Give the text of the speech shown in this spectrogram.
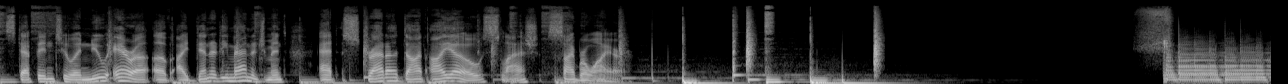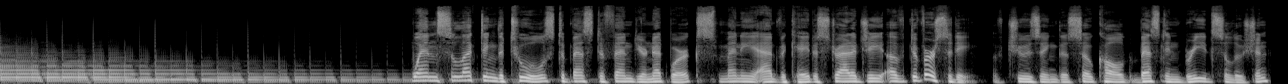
Step into a new era of identity management at strata.io slash cyberwire. When selecting the tools to best defend your networks, many advocate a strategy of diversity, of choosing the so called best in breed solution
